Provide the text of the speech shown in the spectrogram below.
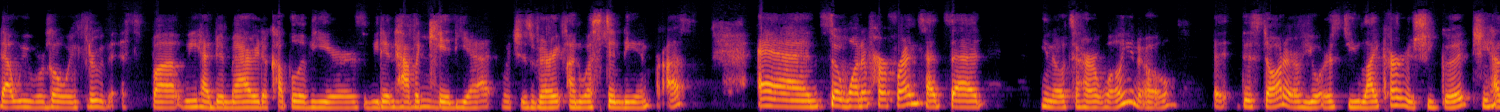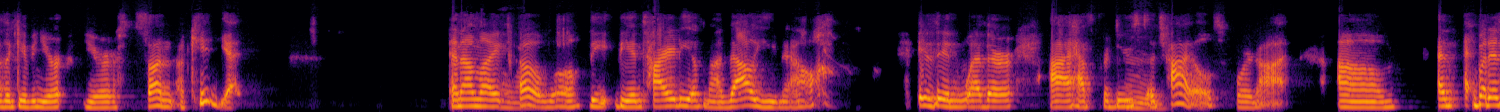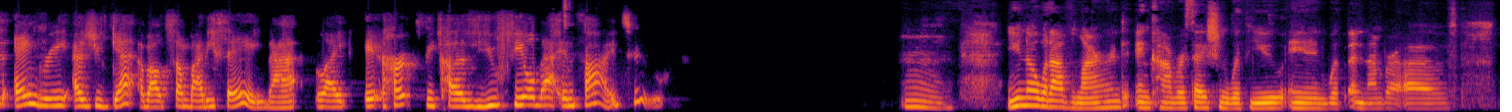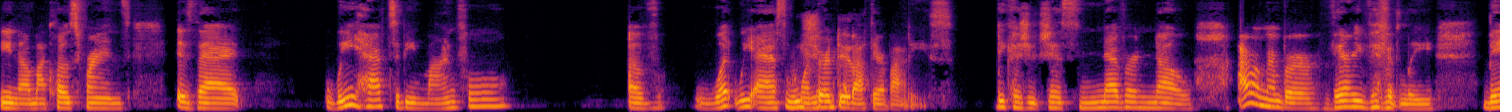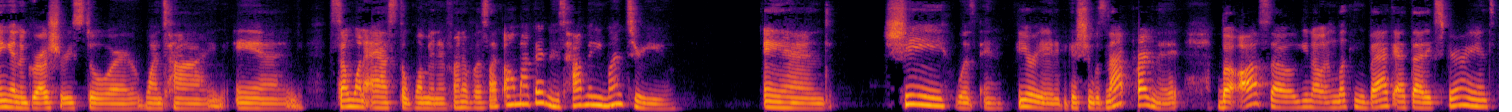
that we were going through this, but we had been married a couple of years. We didn't have a mm. kid yet, which is very un West Indian for us. And so one of her friends had said, you know, to her, well, you know, uh, this daughter of yours, do you like her? Is she good? She hasn't given your your son a kid yet. And I'm like, oh, wow. oh well, the the entirety of my value now is in whether I have produced mm. a hmm. child or not. Um, and but as angry as you get about somebody saying that, like it hurts because you feel that inside too. Mm. You know what I've learned in conversation with you and with a number of, you know, my close friends is that we have to be mindful of what we ask we women sure about their bodies because you just never know. I remember very vividly being in a grocery store one time and someone asked the woman in front of us like, "Oh my goodness, how many months are you?" And she was infuriated because she was not pregnant, but also, you know, in looking back at that experience,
